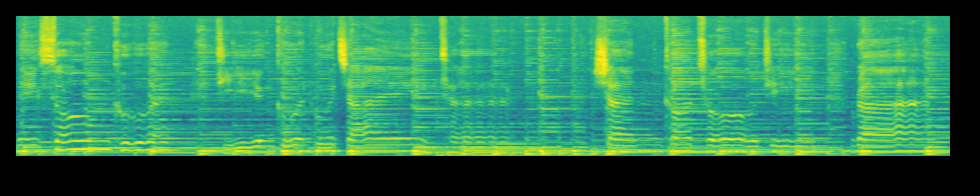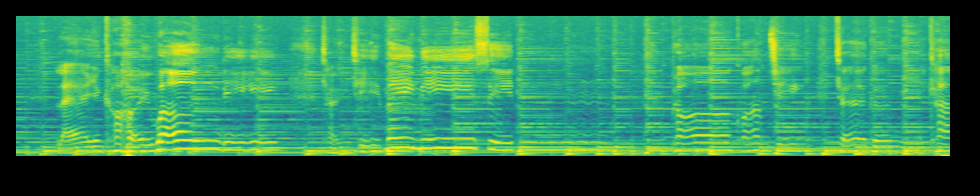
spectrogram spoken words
ไม่สมควร ที่ยังควรหัวใจเธอ ฉันขอโทษที่รัก และยังคอยหวังดี ทั้งที่ไม่มีสิทธิ์ เพราะความจริงเธอก็มีเขา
